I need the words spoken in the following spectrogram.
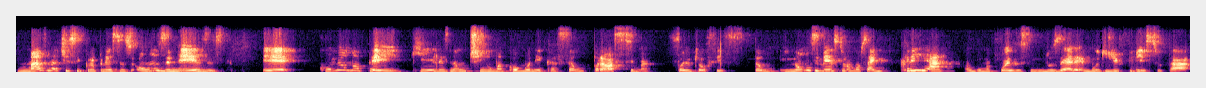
Mas na ThyssenKrupp, nesses 11 meses, é, como eu notei que eles não tinham uma comunicação próxima, foi o que eu fiz. Então, em 11 meses, tu não consegue criar alguma coisa assim do zero. É muito difícil, tá?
